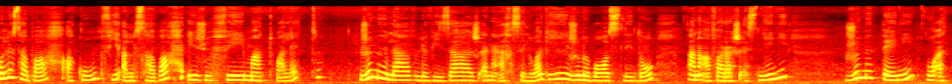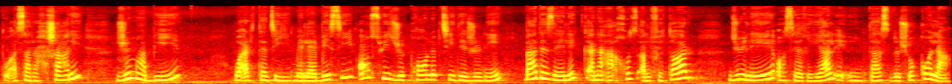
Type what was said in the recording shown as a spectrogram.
كل صباح أقوم في الصباح et je fais ma toilette je me lave le visage أنا أغسل وجهي je me brosse les dents أنا أفرش أسناني je me peigne وأسرح شعري je m'habille وأرتدي ملابسي ensuite je prends le petit déjeuner بعد ذلك أنا أخذ الفطار du lait au céréales et une tasse de chocolat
